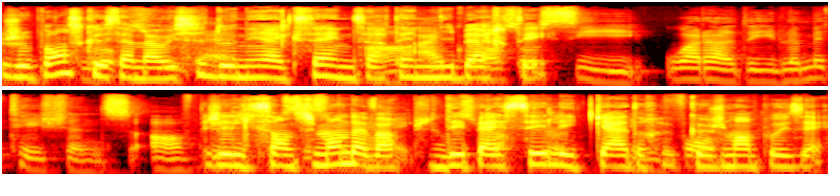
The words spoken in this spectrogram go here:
je pense que ça m'a aussi donné accès à une certaine liberté. J'ai le sentiment d'avoir pu dépasser les cadres que je m'imposais.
